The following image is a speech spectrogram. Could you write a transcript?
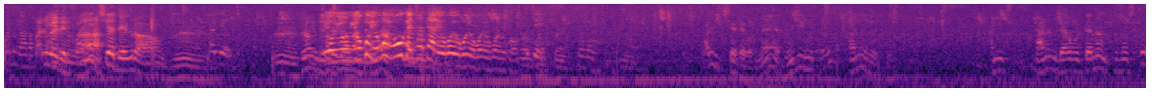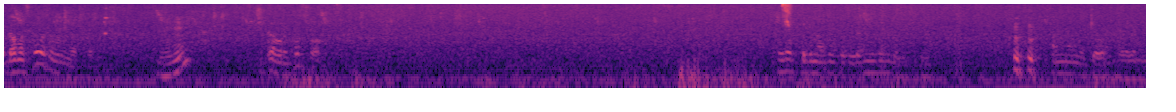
어디가 알아? 빨리 가야 되는구나. 빨리 치야 돼, 그럼. 응. 빨리. 응, 그럼 이제. 요, 요, 요거, 요거, 요거 괜찮다. 요거, 요거, 요거, 요거, 요거. 어, 그지? 그렇구나. 요거. 빨리 치야 되겠네. 늦은, 아니, 그렇고. 아니, 나는 내가 볼 때는 세워, 너무 세워서 그런 것 같아. 응? 직각으로 폈어. 그래서 그림하고 그걸로 힘든데. 3년 6개월 되겠네.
